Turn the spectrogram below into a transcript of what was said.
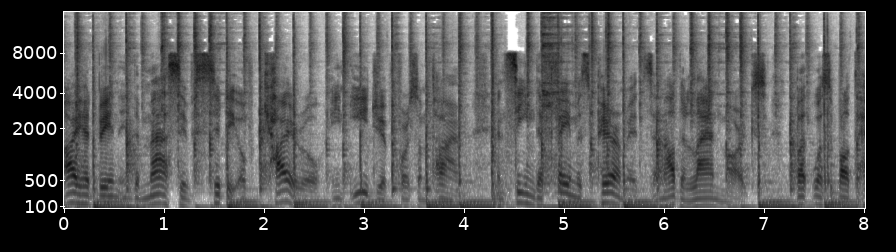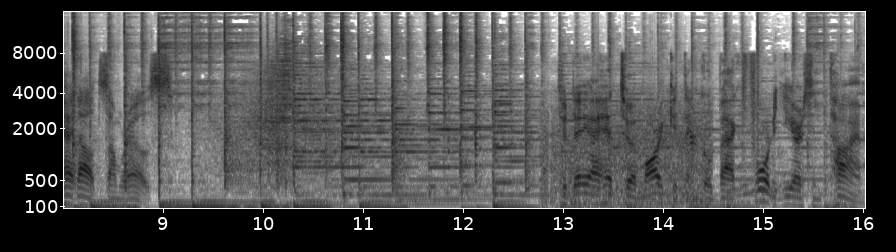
I had been in the massive city of Cairo in Egypt for some time and seen the famous pyramids and other landmarks, but was about to head out somewhere else. Today I head to a market and go back 40 years in time,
